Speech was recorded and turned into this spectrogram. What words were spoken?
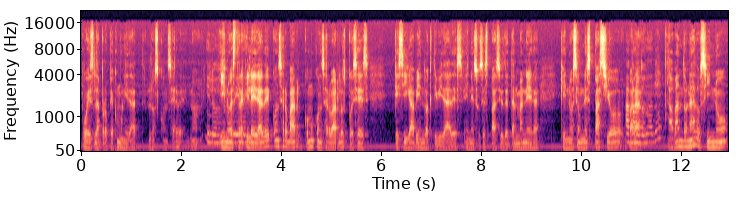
pues la propia comunidad los conserve, ¿no? Y, nuestra y la idea de conservar, cómo conservarlos, pues es que siga habiendo actividades en esos espacios de tal manera que no sea un espacio abandonado, abandonado sino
